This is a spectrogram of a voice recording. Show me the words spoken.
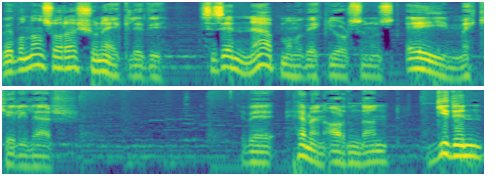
Ve bundan sonra şunu ekledi. Size ne yapmamı bekliyorsunuz ey Mekkeliler? Ve hemen ardından gidin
